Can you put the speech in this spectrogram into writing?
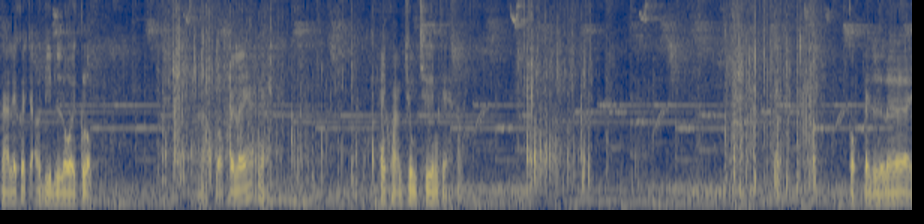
นาเล็กก็จะเอาดินโรยกลบอะกลบไปเลยฮะเนี่ยให้ความชุ่มชื้นแก่เขา ไปเลย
